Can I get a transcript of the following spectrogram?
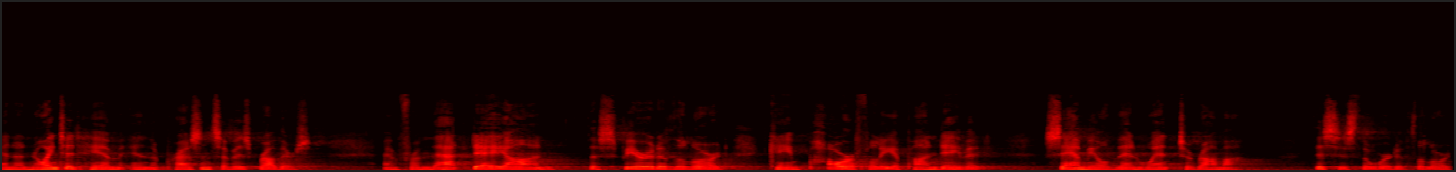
and anointed him in the presence of his brothers. And from that day on, the Spirit of the Lord came powerfully upon David. Samuel then went to Ramah. This is the word of the Lord.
